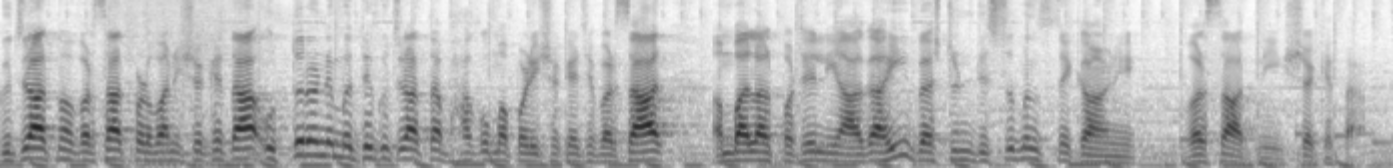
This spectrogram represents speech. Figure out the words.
ગુજરાતમાં વરસાદ પડવાની શક્યતા ઉત્તર અને મધ્ય ગુજરાતના ભાગોમાં પડી શકે છે વરસાદ અંબાલાલ પટેલની આગાહી વેસ્ટર્ન ડિસ્ટર્બન્સને કારણે વરસાદની શક્યતા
